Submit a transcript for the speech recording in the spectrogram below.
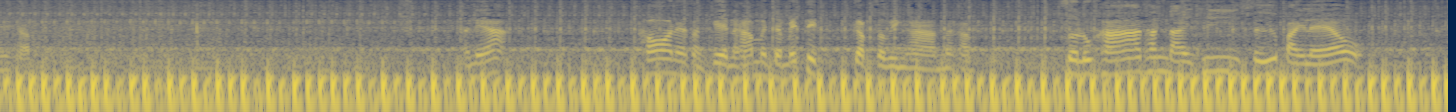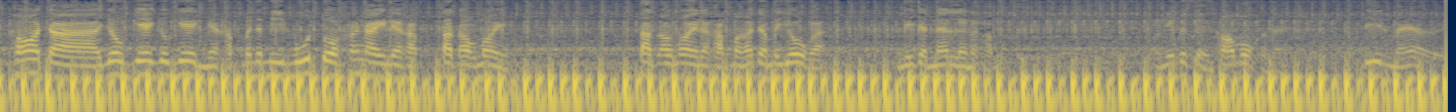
นี่ครับ อันเนี้ย ท่อเนี่ยสังเกตนะครับมันจะไม่ติดกับสวิงอาร์มนะครับ ส่วนลูกค้าท่านใดที่ซื้อไปแล้ว ท่อจะโยกเยกโยกเยกเนี่ยครับมันจะมีบูทตัวข้างในเนี่ยครับตัดออกหน่อย ตัดออกหน่อยนะครับ มันก็จะไม่โยกอะอันนี้จะแน่นเลยนะครับ อันนี้เป็นเสียงท่อหมกนะดยินไหมเอ่ย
